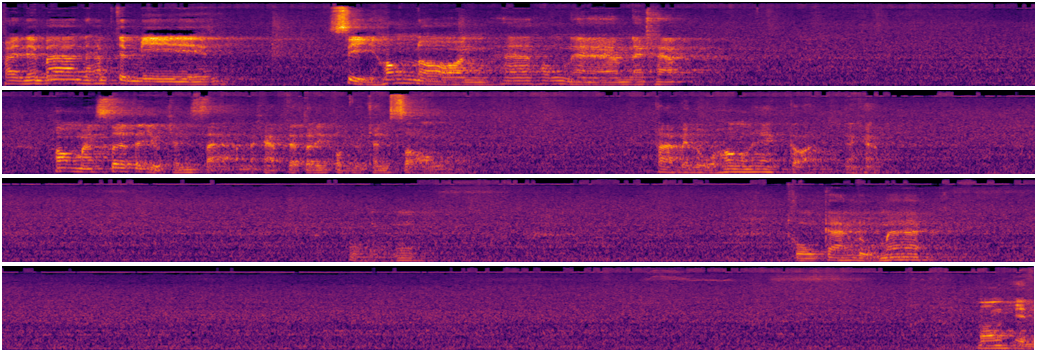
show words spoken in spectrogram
ภายในบ้านนะครับจะมีสี่ห้องนอนห้าห้องน้ำนะครับ ห้องมาสเตอร์จะอยู่ชั้นสามนะครับ แต่ตอนนี้ผมอยู่ชั้นสองพาไปดูห้องแรกก่อนนะครับโอ้โห โถงกลางหรูมากมองเห็น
